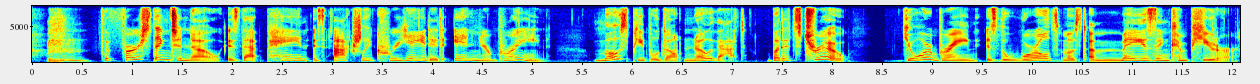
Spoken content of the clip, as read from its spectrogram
the first thing to know is that pain is actually created in your brain. Most people don't know that, but it's true. Your brain is the world's most amazing computer.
